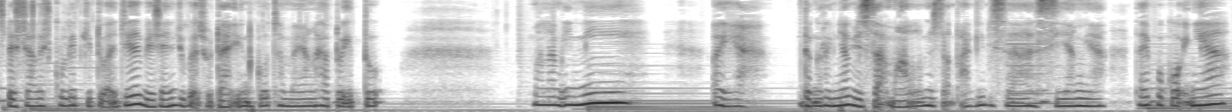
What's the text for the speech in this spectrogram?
spesialis kulit gitu aja Biasanya juga sudah include sama yang satu itu. Malam ini Oh iya, dengerinnya bisa malam, bisa pagi, bisa siang ya. Tapi pokoknya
